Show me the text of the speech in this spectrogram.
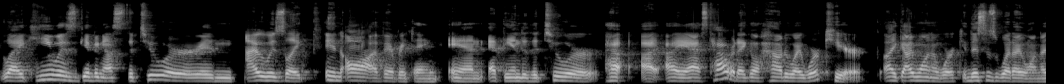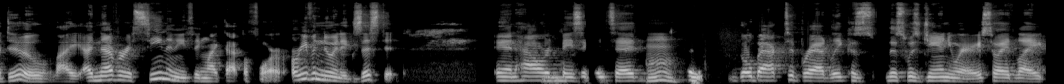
like he was giving us the tour and I was like in awe of everything. And at the end of the tour, I, I asked Howard, I go, how do I work here? Like, I want to work. This is what I want to do. Like, I'd never seen anything like that before or even knew it existed. And Howard Mm. basically said, Mm. go back to Bradley because this was January. So I had like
